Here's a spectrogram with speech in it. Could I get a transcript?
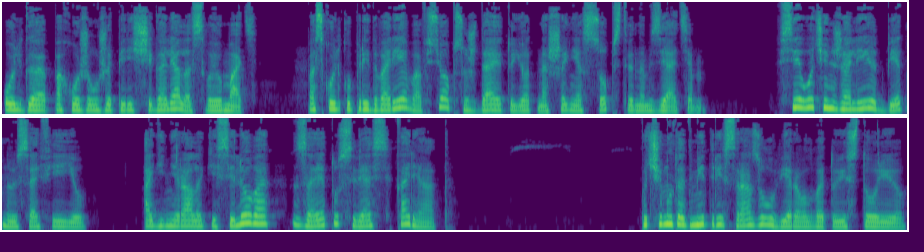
Ольга, похоже, уже перещеголяла свою мать, поскольку при дворе во все обсуждают ее отношения с собственным зятем. Все очень жалеют бедную Софию, а генерала Киселева за эту связь корят. Почему-то Дмитрий сразу уверовал в эту историю.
